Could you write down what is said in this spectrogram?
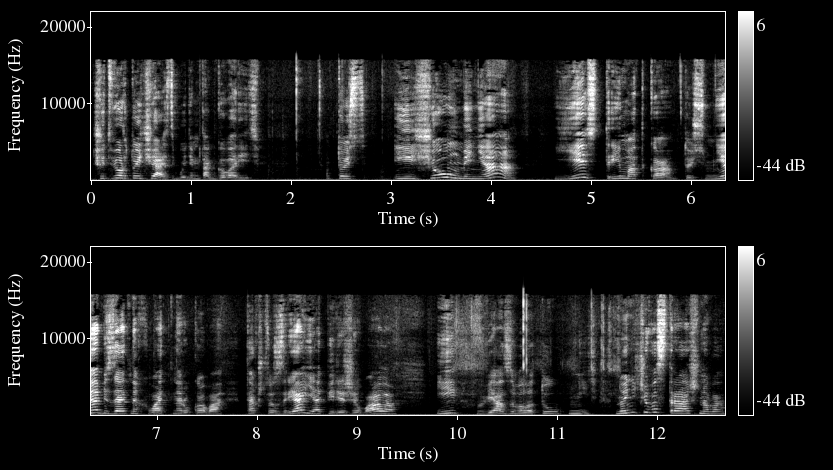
четвертую часть, будем так говорить. То есть, и еще у меня есть три мотка. То есть, мне обязательно хватит на рукава. Так что зря я переживала и ввязывала ту нить. Но ничего страшного.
